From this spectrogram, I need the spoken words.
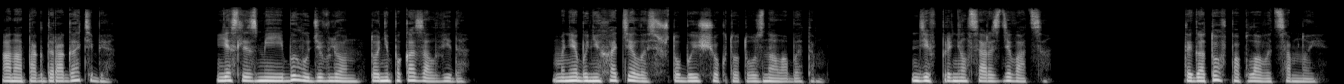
Она так дорога тебе? Если змей был удивлен, то не показал вида. Мне бы не хотелось, чтобы еще кто-то узнал об этом. Див принялся раздеваться. Ты готов поплавать со мной,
